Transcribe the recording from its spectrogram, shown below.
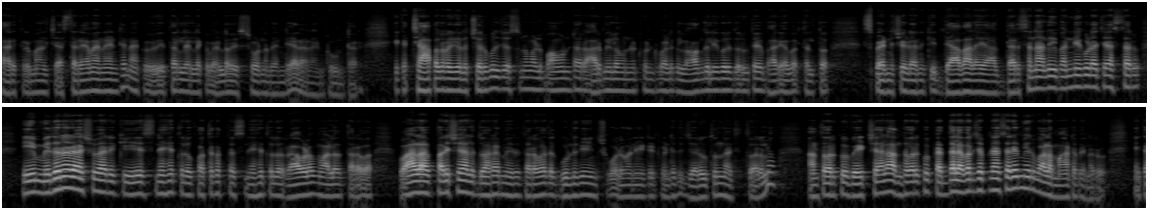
కార్యక్రమాలు చేస్తారు. ఏమైనా అంటే నాకు ఇతరుల ఇళ్ళకి వెళ్ళడం ఇష్టం ఉండదండి అని అని అంటూ ఉంటారు. ఇక చేపల రొయ్యల చెరువులు చేస్తున్న వాళ్ళు బాగుంటారు. ఆర్మీలో ఉన్నటువంటి వాళ్ళకి లాంగ్ లీవులు దొరుకుతాయి భార్యాభర్తలతో స్పెండ్ చేయడానికి దేవాలయ దర్శనాలు ఇవన్నీ కూడా చేస్తారు. ఈ మిథున రాశి వారికి స్నేహితులు కొత్త కొత్త స్నేహితులు రావడం వాళ్ళ తర్వాత వాళ్ళ పరిచయాల ద్వారా మీరు తర్వాత గుండు గేయించుకోవడం అనేటటువంటిది జరుగుతుంది అతి త్వరలో. అంతవరకు వెయిట్ చేయాలా? అంతవరకు పెద్దలు ఎవరు చెప్పినా సరే మీరు వాళ్ళ మాట వినరు. ఇక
